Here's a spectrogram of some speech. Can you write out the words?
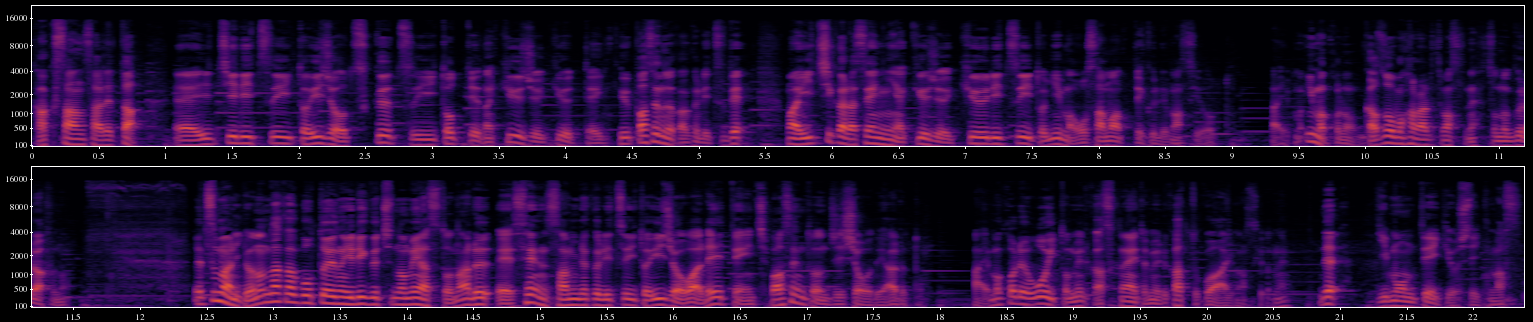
拡散された、えー、1リツイート以上つくツイートっていうのは99.9%の確率で、まあ、1から1299リツイートに今収まってくれますよと。はい、今この画像も貼られてますね、そのグラフの。つまり世の中ごとへの入り口の目安となる、えー、1300リツイート以上は0.1%の事象であると。はいまあ、これ多いと見るか少ないと見るかってところはありますけどね。で、疑問提起をしていきます。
